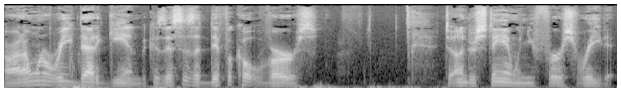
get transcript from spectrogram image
All right, I want to read that again because this is a difficult verse to understand when you first read it.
